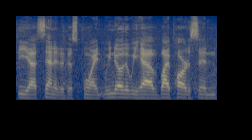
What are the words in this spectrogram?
the uh, Senate at this point. We know that we have bipartisan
